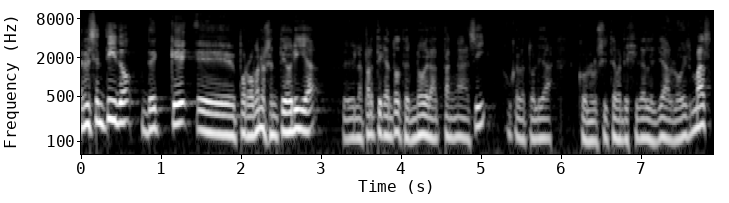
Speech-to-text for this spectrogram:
En el sentido de que, eh, por lo menos en teoría, eh, la práctica entonces no era tan así, aunque en la actualidad con los sistemas digitales ya lo es más,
